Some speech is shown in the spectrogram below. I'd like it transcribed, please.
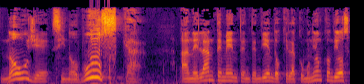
no huye, sino busca anhelantemente, entendiendo que la comunión con Dios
